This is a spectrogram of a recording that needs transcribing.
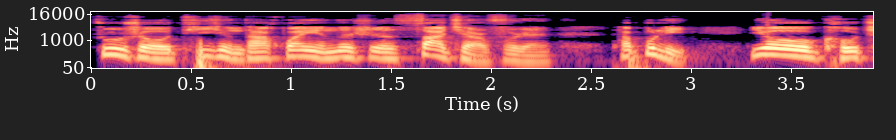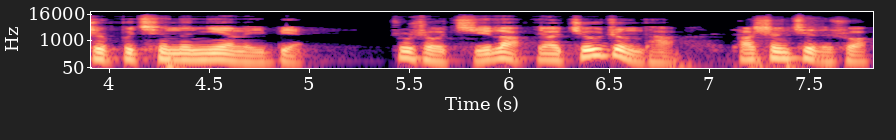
助手提醒他欢迎的是撒切尔夫人，他不理，又口齿不清地念了一遍。助手急了，要纠正他，他生气地说：“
